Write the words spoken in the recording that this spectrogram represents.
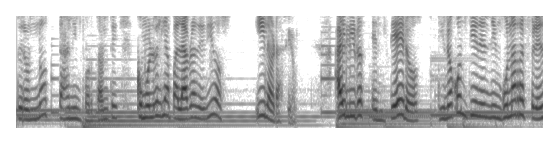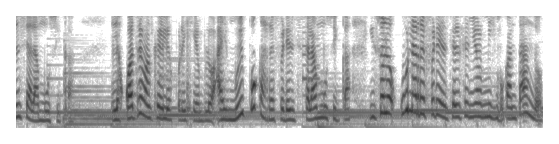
pero no tan importante como lo es la palabra de Dios y la oración. Hay libros enteros que no contienen ninguna referencia a la música. En los cuatro evangelios, por ejemplo, hay muy pocas referencias a la música y solo una referencia al Señor mismo cantando.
